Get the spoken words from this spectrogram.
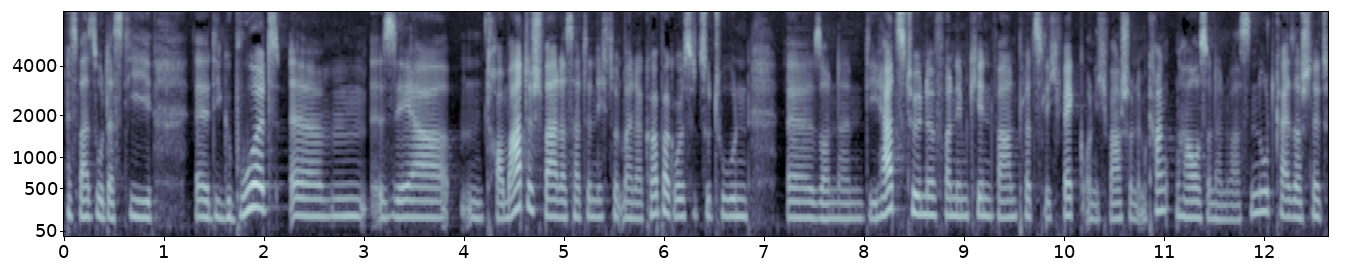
es war so, dass die, äh, die Geburt ähm, sehr äh, traumatisch war. Das hatte nichts mit meiner Körpergröße zu tun, äh, sondern die Herztöne von dem Kind waren plötzlich weg und ich war schon im Krankenhaus und dann war es ein Notkaiserschnitt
